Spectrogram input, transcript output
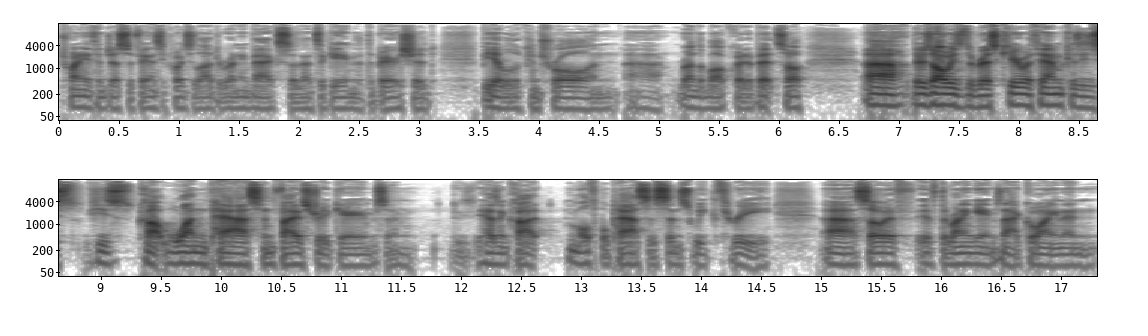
20th in adjusted fantasy points allowed to running backs. So that's a game that the Bears should be able to control and uh, run the ball quite a bit. So uh, there's always the risk here with him because he's he's caught one pass in five straight games and he hasn't caught multiple passes since week three. Uh, so if if the running game's not going, then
